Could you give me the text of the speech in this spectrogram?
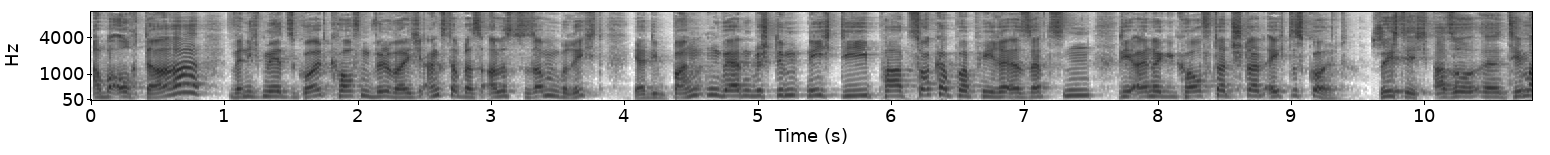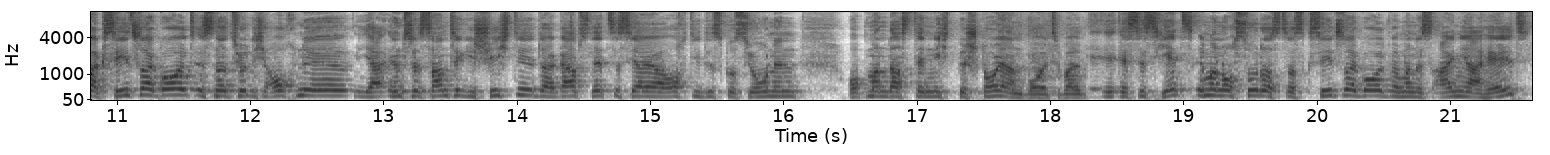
Aber auch da, wenn ich mir jetzt Gold kaufen will, weil ich Angst habe, dass alles zusammenbricht, ja, die Banken werden bestimmt nicht die paar Zockerpapiere ersetzen, die einer gekauft hat, statt echtes Gold. Richtig, also äh, Thema Xetra Gold ist natürlich auch eine ja, interessante Geschichte. Da gab es letztes Jahr ja auch die Diskussionen, ob man das denn nicht besteuern wollte. Weil es ist jetzt immer noch so, dass das Xetra Gold, wenn man es ein Jahr hält,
